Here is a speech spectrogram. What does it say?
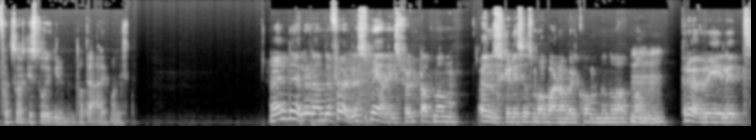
faktisk ganske stor grunn til at jeg er humanist. Jeg deler den. Det føles meningsfullt at man ønsker disse små barna velkommen, og at man mm. prøver å gi litt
